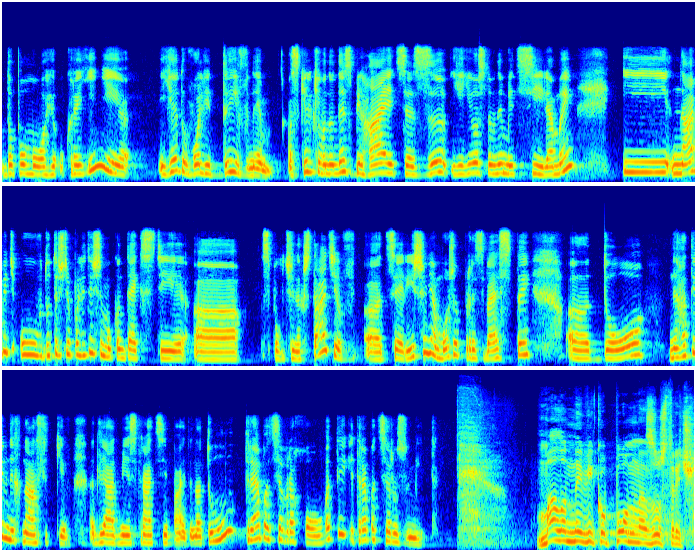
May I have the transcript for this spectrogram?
допомоги Україні є доволі дивним, оскільки воно не збігається з її основними цілями, і навіть у внутрішньополітичному контексті. Е, Сполучених Штатів е, це рішення може призвести е, до негативних наслідків для адміністрації Байдена. Тому треба це враховувати і треба це розуміти. Мало не вікопомна зустріч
